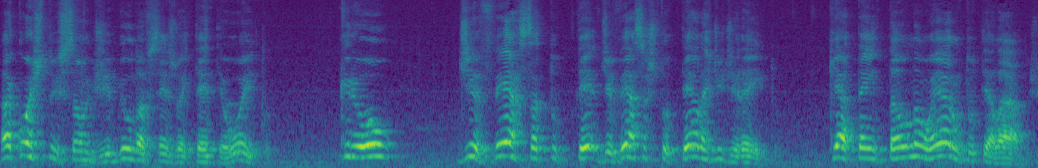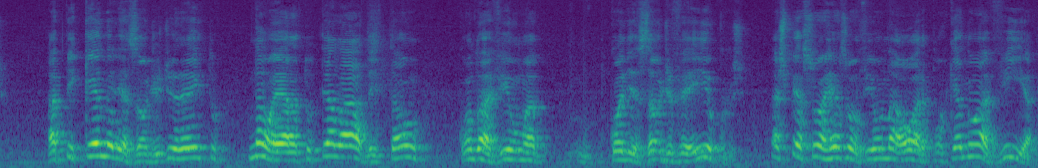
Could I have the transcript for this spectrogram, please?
A Constituição de 1988 criou diversa tute diversas tutelas de direito, que até então não eram tuteladas. A pequena lesão de direito não era tutelada. Então, quando havia uma colisão de veículos, as pessoas resolviam na hora, porque não havia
